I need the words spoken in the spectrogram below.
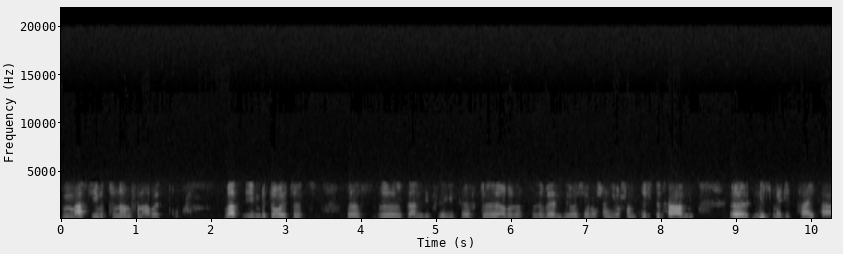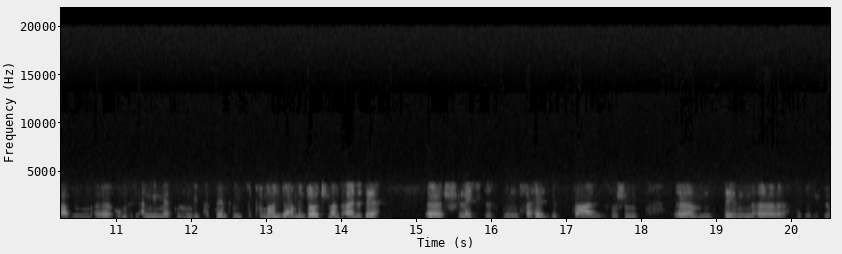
massive Zunahme von Arbeitsdruck. Was eben bedeutet, dass äh, dann die Pflegekräfte, aber das werden Sie euch ja wahrscheinlich auch schon berichtet haben, äh, nicht mehr die Zeit haben, äh, um sich angemessen um die Patienten zu kümmern. Wir haben in Deutschland eine der äh, schlechtesten Verhältniszahlen zwischen ähm, den, äh,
